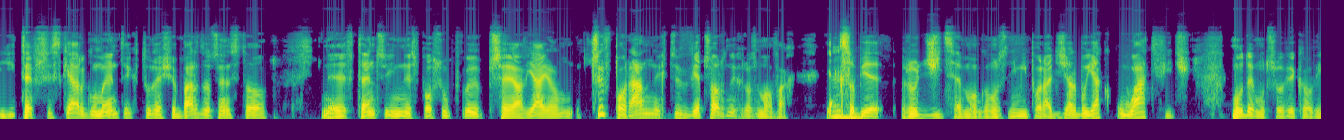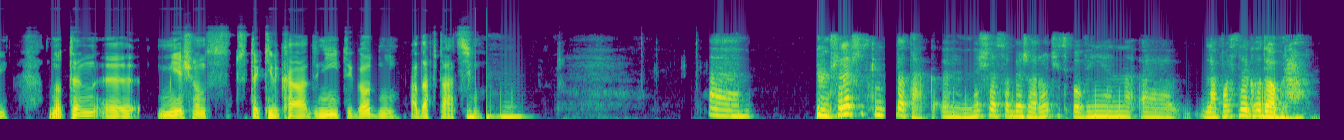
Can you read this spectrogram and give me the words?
i te wszystkie argumenty, które się bardzo często y, w ten czy inny sposób y, przejawiają, czy w porannych, czy w wieczornych rozmowach. Jak mhm. sobie rodzice mogą z nimi poradzić, albo jak ułatwić młodemu człowiekowi no, ten miesiąc, czy te kilka dni, tygodni adaptacji? Mhm. Przede wszystkim to tak. Myślę sobie, że rodzic powinien e, dla własnego dobra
